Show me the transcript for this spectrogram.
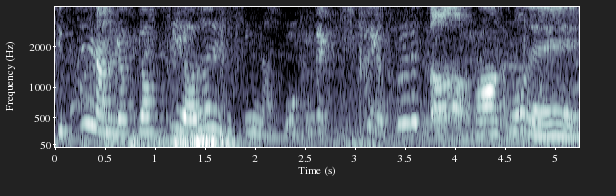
직진남 역, 역시 여전히 직진남. 오 근데 차이가 설렌다. 와 그러네.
